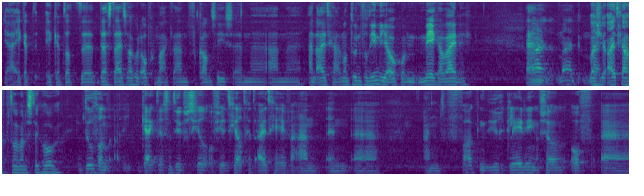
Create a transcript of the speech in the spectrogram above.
Ja, ik heb, ik heb dat eh, destijds wel goed opgemaakt aan vakanties en eh, aan, eh, aan uitgaan. Want toen verdiende je ook gewoon mega weinig. En maar, maar, was maar je uitgavenpatroon wel een stuk hoger. ik bedoel van, kijk, er is natuurlijk verschil of je het geld gaat uitgeven aan een, eh, aan fucking dure kleding of zo, of eh,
